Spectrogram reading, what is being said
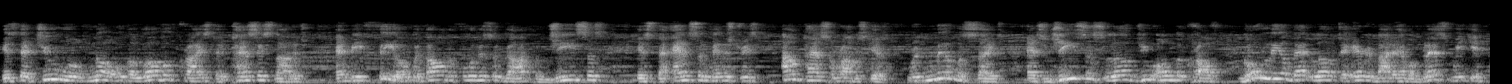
is that you will know the love of Christ that passes knowledge and be filled with all the fullness of God from Jesus is the answer ministries. I'm Pastor Robert Scales. Remember, saints, as Jesus loved you on the cross, go live that love to everybody. Have a blessed weekend.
